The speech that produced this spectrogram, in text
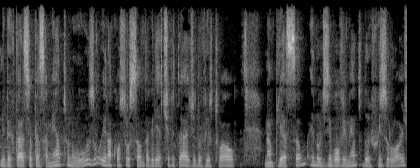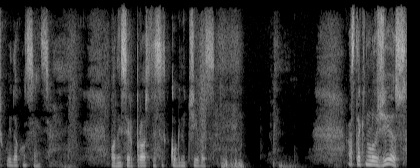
libertar seu pensamento no uso e na construção da criatividade do virtual, na ampliação e no desenvolvimento do juízo lógico e da consciência. Podem ser próteses cognitivas, as tecnologias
